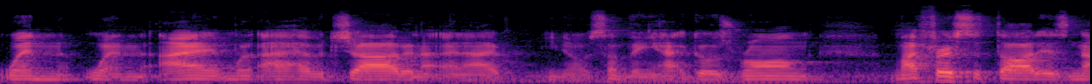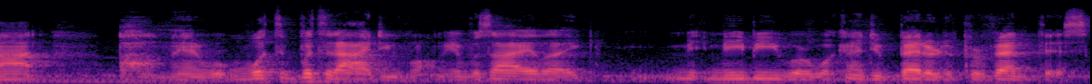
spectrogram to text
When when I when I have a job and I, and I you know something goes wrong, my first thought is not, oh man, what did, what did I do wrong? It was I like maybe or what can I do better to prevent this?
